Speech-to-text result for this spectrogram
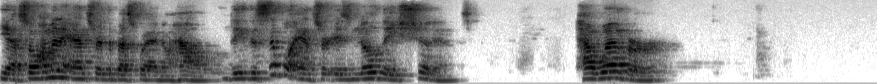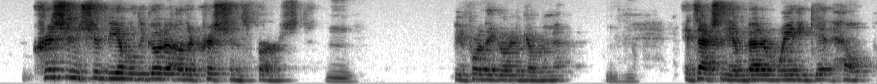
yeah, so I'm going to answer it the best way I know how. The, the simple answer is no, they shouldn't. However, Christians should be able to go to other Christians first mm. before they go to government. Mm-hmm. It's actually a better way to get help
